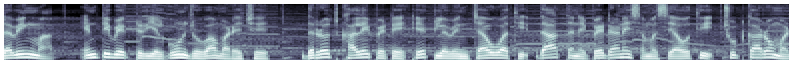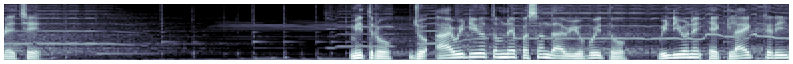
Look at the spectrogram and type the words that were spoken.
લવિંગમાં એન્ટીબેક્ટેરિયલ ગુણ જોવા મળે છે. દરરોજ ખાલી પેટે એક લવિંગ ચાવવાથી દાંત અને પેઢાની સમસ્યાઓથી છુટકારો મળે છે. મિત્રો, જો આ વીડિયો તમને પસંદ આવ્યો હોય તો વિડીયોને એક લાઇક કરી,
